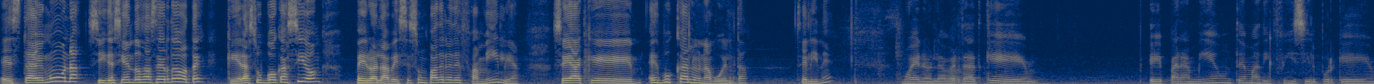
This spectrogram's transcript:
está en una, sigue siendo sacerdote, que era su vocación, pero a la vez es un padre de familia. O sea que es buscarle una vuelta. Celine. Bueno, la verdad que eh, para mí es un tema difícil porque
